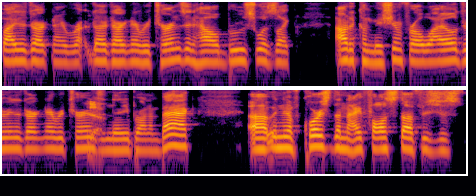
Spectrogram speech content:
by the Dark Knight the Dark Knight Returns and how Bruce was like out of commission for a while during the Dark Knight Returns Yeah. and then he brought him back. Um, and of course the Nightfall stuff is just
